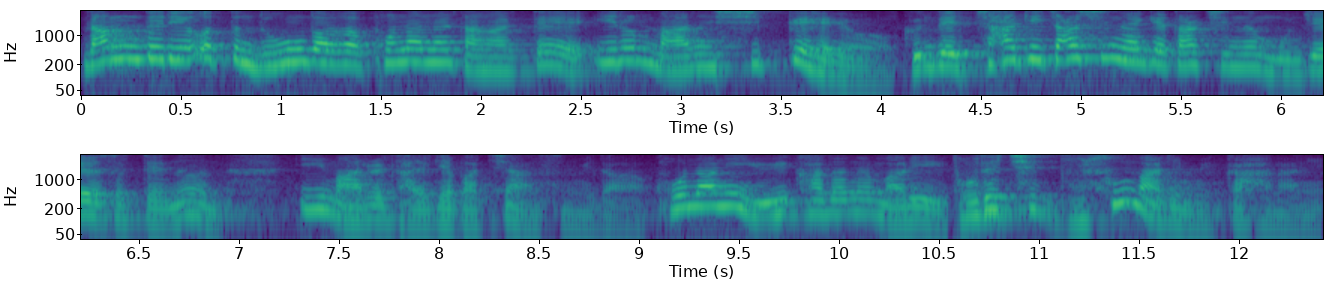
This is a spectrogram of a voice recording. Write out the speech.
남들이 어떤 누군가가 고난을 당할 때 이런 말은 쉽게 해요. 근데 자기 자신에게 닥치는 문제였을 때는 이 말을 달게 받지 않습니다. 고난이 유익하다는 말이 도대체 무슨 말입니까, 하나님?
